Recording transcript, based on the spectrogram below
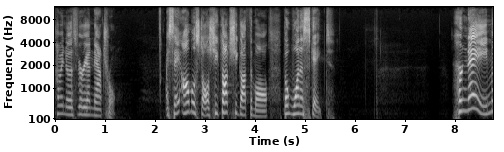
How many know that's very unnatural? I say almost all. She thought she got them all, but one escaped. Her name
